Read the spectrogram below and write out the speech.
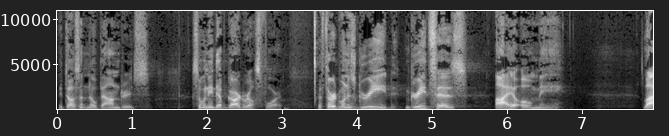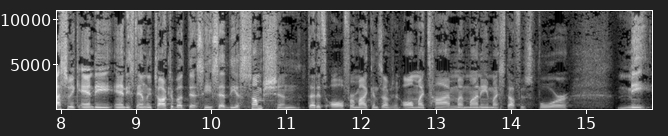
It doesn't know boundaries. So we need to have guardrails for it. The third one is greed. Greed says, I owe me. Last week, Andy, Andy Stanley talked about this. He said the assumption that it's all for my consumption. All my time, my money, my stuff is for me.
